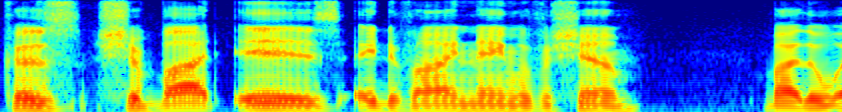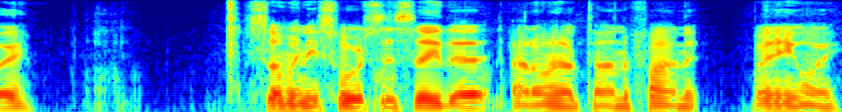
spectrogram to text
Because Shabbat is a divine name of Hashem, by the way. So many sources say that. I don't have time to find it, But anyway,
